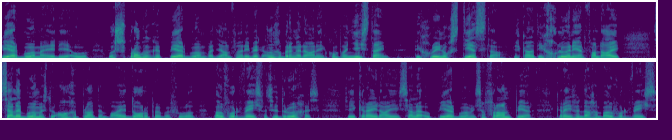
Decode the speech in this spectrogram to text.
peerbome, hè, die ou oorspronklike peerboom wat Jan van Riebeeck ingebring het daar in die Kompanjiestein, die groei nog steeds daar. Jy kan dit nie glo nie, van daai selfe bome is toe aangeplant in baie dorpe, byvoorbeeld Beaufort Wes wat so droog is. So jy kry daai selfe ou peerboom, die safranpeer, kry jy vandag in Beaufort Wes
